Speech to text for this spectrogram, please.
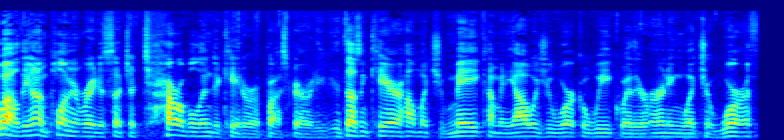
Well, the unemployment rate is such a terrible indicator of prosperity. It doesn't care how much you make, how many hours you work a week, whether you're earning what you're worth.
